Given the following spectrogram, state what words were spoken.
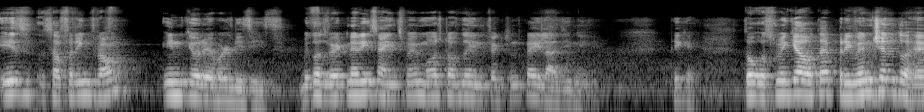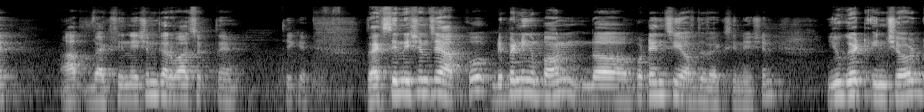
is suffering from incurable disease because veterinary science में मोस्ट ऑफ़ द इन्फेक्शन का इलाज ही नहीं है। ठीक है? तो उसमें क्या होता है? प्रिवेंशन तो है। आप वैक्सीनेशन करवा सकते हैं। ठीक है? वैक्सीनेशन से आपको depending upon the potency of the vaccination you get insured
